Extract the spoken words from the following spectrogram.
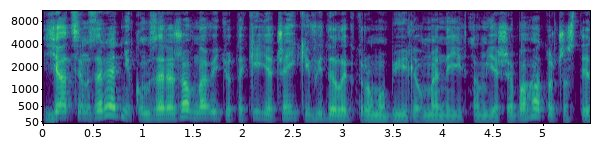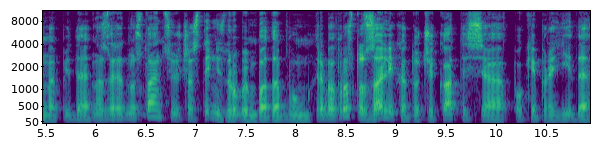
Я цим зарядником заряджав навіть отакі ячейки від електромобіля. У мене їх там є ще багато. Частина піде на зарядну станцію, частині зробимо бадабум. Треба просто заліка дочекатися, поки приїде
